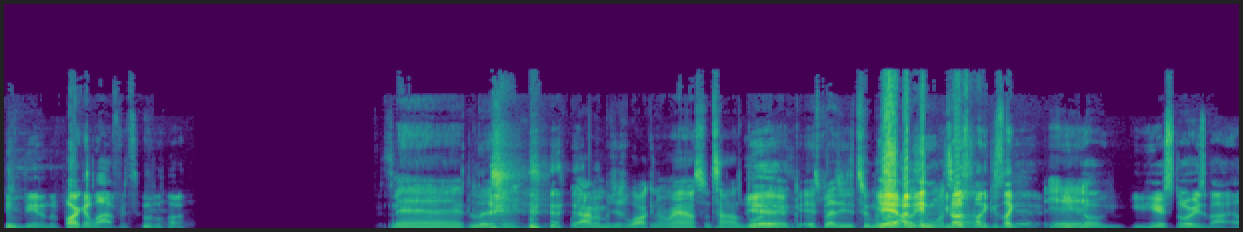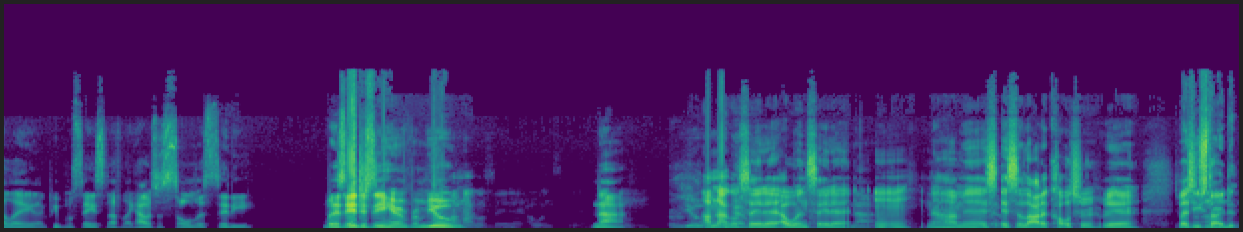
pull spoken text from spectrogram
being in the parking lot for too long. Man, listen. I remember just walking around sometimes, boy. Yeah. especially the two minutes. yeah, I mean, and, you know, it's funny because like Yeah. you know, you hear stories about LA, like people say stuff like how it's a soulless city, but it's interesting hearing from you. Nah, I'm not gonna Okay. say that. I wouldn't say that. Nah. Mm-mm. Nah, man. It's it's a lot of culture there, especially you start Mhm.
